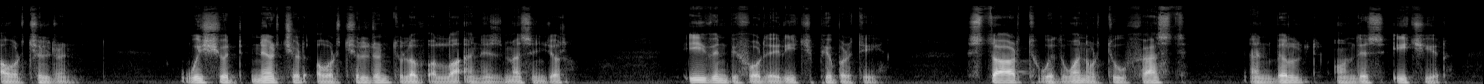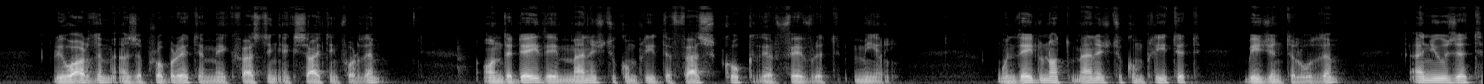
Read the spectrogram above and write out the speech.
our children. We should nurture our children to love Allah and His Messenger even before they reach puberty. Start with one or two fast and build on this each year. Reward them as appropriate and make fasting exciting for them. On the day they manage to complete the fast, cook their favorite meal. When they do not manage to complete it, be gentle with them and use it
